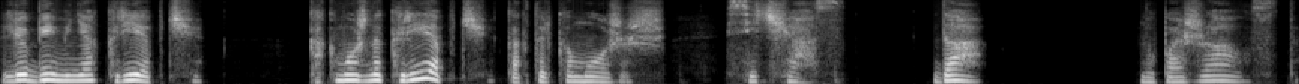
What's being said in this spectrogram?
Люби меня крепче, как можно крепче, как только можешь. Сейчас. Да, ну, пожалуйста.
